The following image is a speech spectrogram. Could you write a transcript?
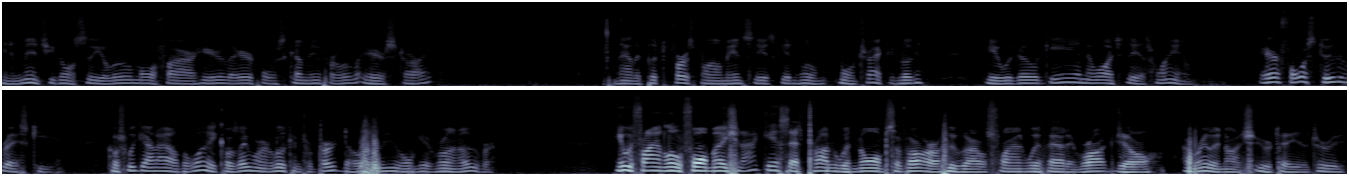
In a minute you're going to see a little more fire here. The Air Force coming in for a little airstrike. Now they put the first bomb in. See it's getting a little more attractive looking. Here we go again. Now watch this. Wham. Air Force to the rescue. Of course, we got out of the way because they weren't looking for bird dogs. We didn't want to get run over. He was flying a little formation. I guess that's probably with Norm Savara, who I was flying with out at Rach Gia. I'm really not sure, to tell you the truth.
